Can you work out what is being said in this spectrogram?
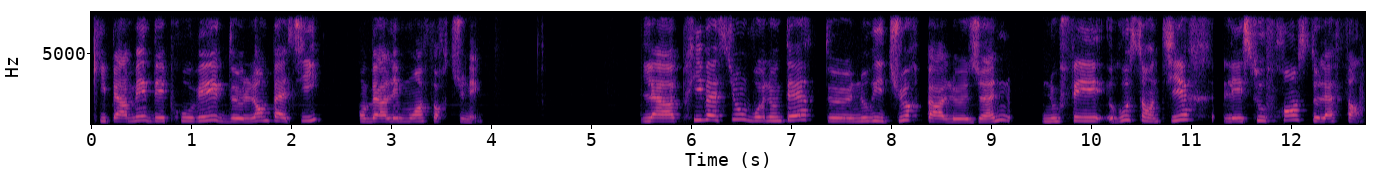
qui permet d'éprouver de l'empathie envers les moins fortunés. La privation volontaire de nourriture par le jeûne nous fait ressentir les souffrances de la faim,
